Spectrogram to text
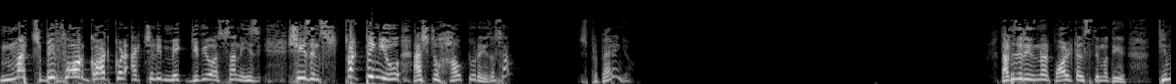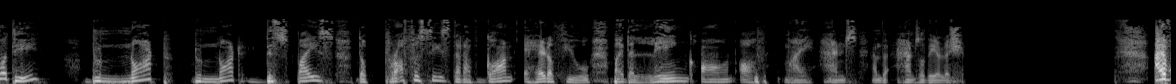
Much before God could actually make, give you a son, he's, she's instructing you as to how to raise a son. He's preparing you. That is the reason that Paul tells Timothy, Timothy, do not, do not despise the prophecies that have gone ahead of you by the laying on of my hands and the hands of the eldership. I've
